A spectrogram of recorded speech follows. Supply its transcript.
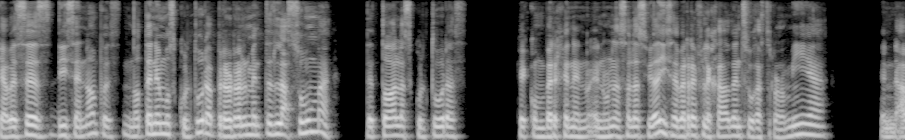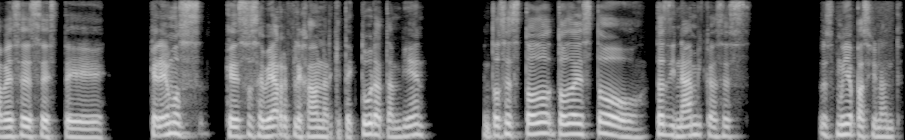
que a veces dicen, no, pues no tenemos cultura, pero realmente es la suma de todas las culturas que convergen en, una sola ciudad y se ve reflejado en su gastronomía. En, a veces este, queremos que eso se vea reflejado en la arquitectura también. Entonces todo, todo esto, estas dinámicas es, es muy apasionante.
